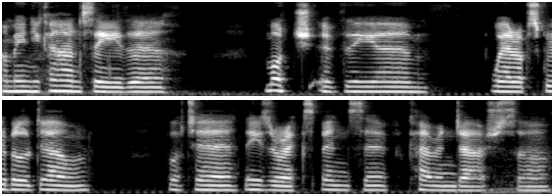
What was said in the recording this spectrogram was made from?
I mean, you can see the much of the um, where I've scribbled down, but uh, these are expensive Caran d'Ache, so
